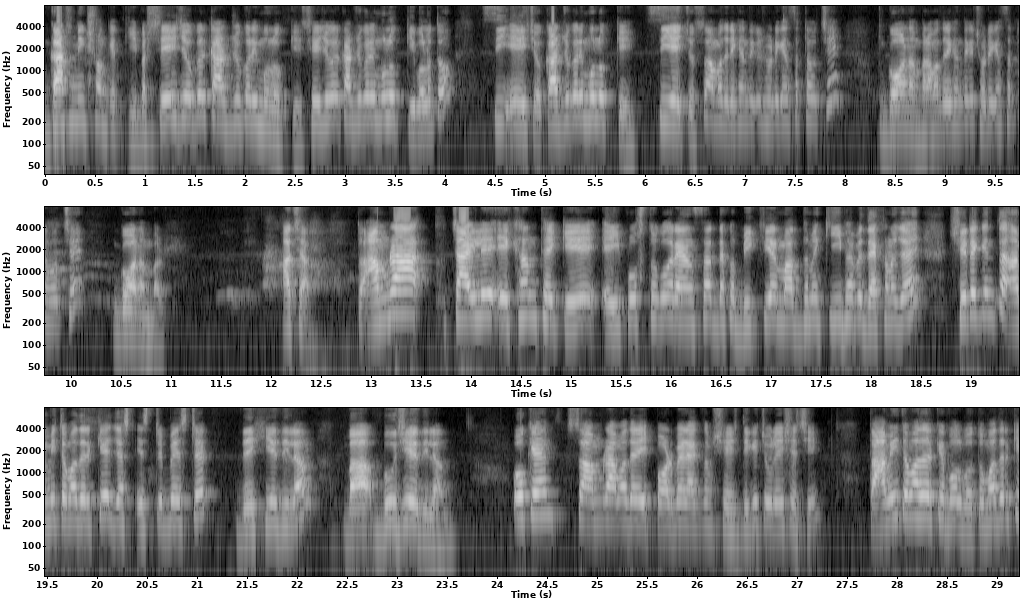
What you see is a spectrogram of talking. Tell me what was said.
গাঠনিক সংকেত কি? বা সেই যৌগের কার্যকরী মূলক কি? সেই যৌগের কার্যকরী মূলক কি বলতো? সিএইচও কার্যকরী মূলক কি? সিএইচও সো আমাদের এখান থেকে সঠিক অ্যান্সারটা হচ্ছে গ নাম্বার আমাদের এখান থেকে সঠিক অ্যান্সারটা হচ্ছে গ নাম্বার আচ্ছা তো আমরা চাইলে এখান থেকে এই প্রশ্নগুলোর অ্যান্সার দেখো বিক্রিয়ার মাধ্যমে কীভাবে দেখানো যায়, সেটা কিন্তু আমি তোমাদেরকে জাস্ট স্টেপ বাই স্টেপ দেখিয়ে দিলাম বা বুঝিয়ে দিলাম। ওকে সো আমরা আমাদের এই পর্বের একদম শেষ দিকে চলে এসেছি। তো আমি তোমাদেরকে বলব, তোমাদেরকে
